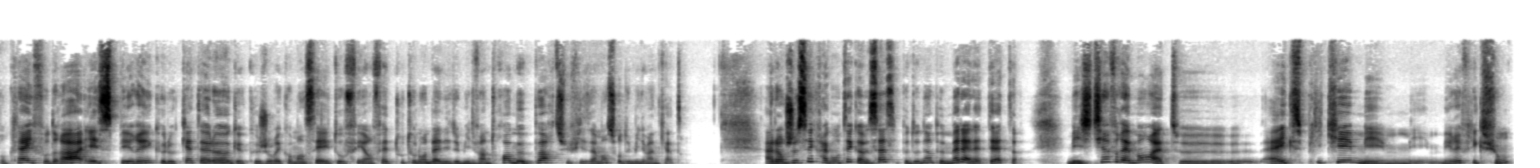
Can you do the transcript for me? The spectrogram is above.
Donc là, il faudra espérer que le catalogue que j'aurais commencé à étoffer en fait tout au long de l'année 2023 me porte suffisamment sur 2024. Alors je sais que raconter comme ça, ça peut donner un peu mal à la tête, mais je tiens vraiment à te expliquer mes, réflexions.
